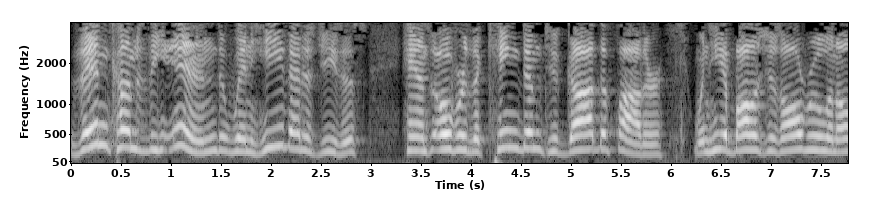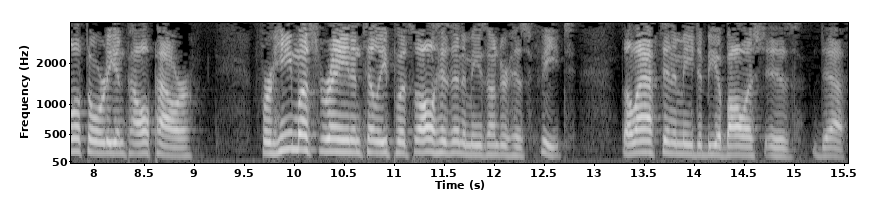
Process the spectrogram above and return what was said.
Then comes the end when he, that is Jesus, hands over the kingdom to God the Father, when he abolishes all rule and all authority and all power. For he must reign until he puts all his enemies under his feet. The last enemy to be abolished is death.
